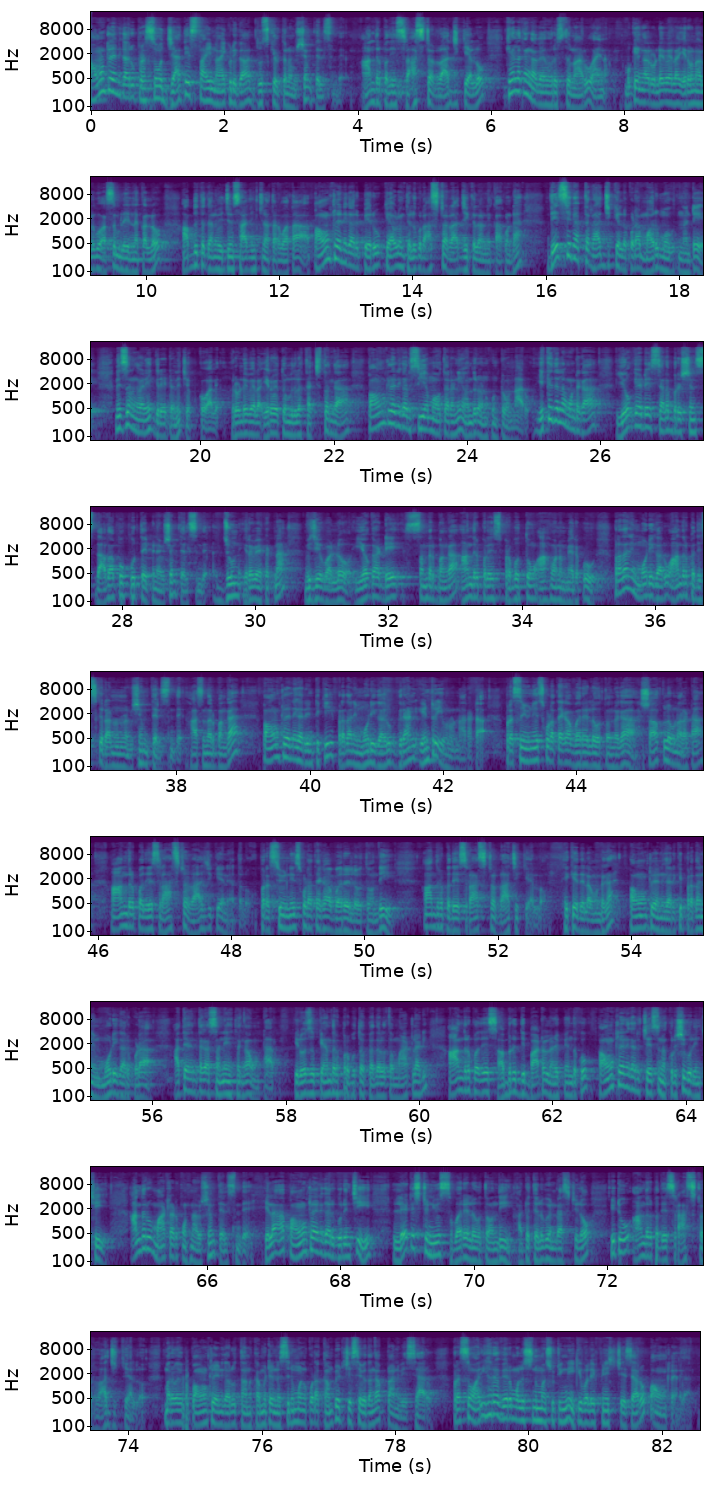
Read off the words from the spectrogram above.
పవన్ కళ్యాణ్ గారు ప్రస్తుతం జాతీయ స్థాయి నాయకుడిగా దూసుకెళ్తున్న విషయం తెలిసిందే. ఆంధ్రప్రదేశ్ రాష్ట్ర రాజకీయాల్లో కీలకంగా వ్యవహరిస్తున్నారు ఆయన. ముఖ్యంగా రెండు వేల ఇరవై నాలుగు అసెంబ్లీ ఎన్నికల్లో అద్భుత ఘన విజయం సాధించిన తర్వాత పవన్ కళ్యాణ్ గారి పేరు కేవలం తెలుగు రాష్ట్ర రాజకీయాల్లోనే కాకుండా దేశవ్యాప్త రాజకీయాల్లో కూడా మారుమోగుతుందంటే నిజంగానే గ్రేట్ అని చెప్పుకోవాలి. రెండు వేల ఇరవై తొమ్మిదిలో ఖచ్చితంగా పవన్ కళ్యాణ్ గారు సీఎం అవుతారని అందరూ అనుకుంటూ ఉన్నారు. ఇకదిలా ఉండగా యోగా డే సెలబ్రేషన్స్ దాదాపు పూర్తయిపోయిన విషయం తెలిసిందే. జూన్ ఇరవై ఒకటిన విజయవాడలో యోగా డే సందర్భంగా ఆంధ్రప్రదేశ్ ప్రభుత్వం ప్రభుత్వం ఆహ్వానం మేరకు ప్రధాని మోడీ గారు ఆంధ్రప్రదేశ్కి రానున్న విషయం తెలిసిందే. ఆ సందర్భంగా పవన్ కళ్యాణ్ గారి ఇంటికి ప్రధాని మోడీ గారు గ్రాండ్ ఎంట్రీ ఇవ్వనున్నారట. ప్రస్తుతం న్యూస్ కూడా తెగ వైరల్ అవుతుండగా షాక్లో ఉన్నారట ఆంధ్రప్రదేశ్ రాష్ట్ర రాజకీయ నేతలు. ప్రస్తుతం న్యూస్ కూడా తెగ వైరల్ అవుతోంది. ఆంధ్రప్రదేశ్ రాష్ట్ర రాజకీయాల్లో. ఇక ఉండగా పవన్ కళ్యాణ్ గారికి ప్రధాని మోడీ గారు కూడా అత్యంతగా సన్నిహితంగా ఉంటారు. ఈరోజు కేంద్ర ప్రభుత్వ పెద్దలతో మాట్లాడి ఆంధ్రప్రదేశ్ అభివృద్ధి బాటలు నడిపేందుకు పవన్ కళ్యాణ్ గారు చేసిన కృషి గురించి అందరూ మాట్లాడుకుంటున్న విషయం తెలిసిందే. ఇలా పవన్ కళ్యాణ్ గారి గురించి లేటెస్ట్ న్యూస్ వైరల్ అవుతోంది. అటు తెలుగు ఇండస్ట్రీలో ఇటు ఆంధ్రప్రదేశ్ రాష్ట్ర రాజకీయాల్లో. మరోవైపు పవన్ కళ్యాణ్ గారు తాను కమిట్ అయిన సినిమాను కూడా కంప్లీట్ చేసే విధంగా ప్లాన్ వేశారు. ప్రస్తుతం హరిహర వీరమల్లు సినిమా షూటింగ్ని ఇటీవలే ఫినిష్ చేశారు పవన్ కళ్యాణ్ గారు.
